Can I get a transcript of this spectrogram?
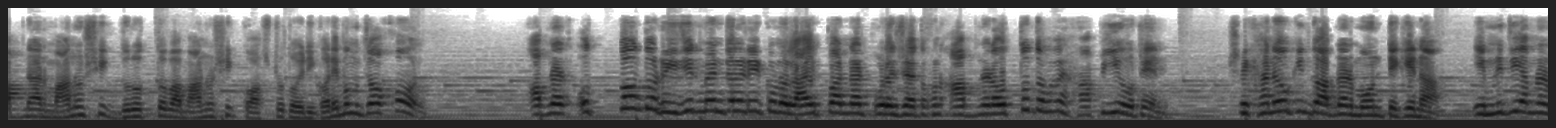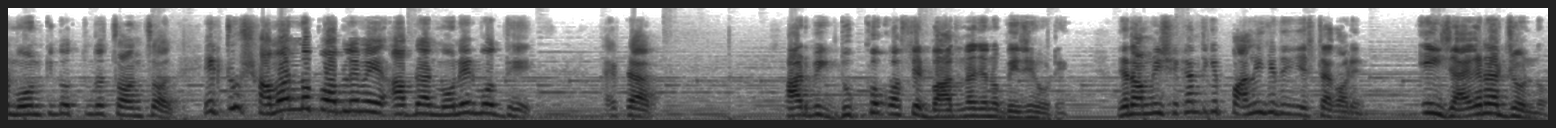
আপনার মানসিক দূরত্ব বা মানসিক কষ্ট তৈরি করে। এবং যখন আপনার অত্যন্ত রিজিড মেন্টালিটির কোনো লাইফ পার্টনার পড়ে যায়, তখন আপনারা অত্যন্তভাবে হাঁপিয়ে ওঠেন। সেখানেও কিন্তু আপনার মন টেকে না। এমনিতেই আপনার মন কিন্তু অত্যন্ত চঞ্চল। একটু সামান্য প্রবলেমে আপনার মনের মধ্যে একটা সার্বিক দুঃখ, কষ্টের বাজনা যেন বেজে ওঠে। যেন আপনি সেখান থেকে পালিয়ে যেতে চেষ্টা করেন। এই জায়গাটার জন্য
